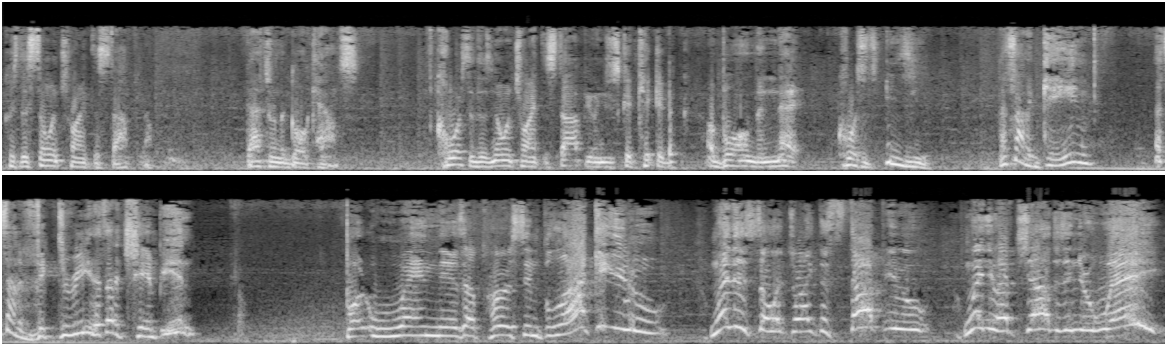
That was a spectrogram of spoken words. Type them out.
Because there's someone trying to stop you. That's when the goal counts. Of course, if there's no one trying to stop you and you just get kick a, a ball in the net, of course it's easy. That's not a game. That's not a victory. That's not a champion. But when there's a person blocking you, when there's someone trying to stop you, when you have challenges in your way,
